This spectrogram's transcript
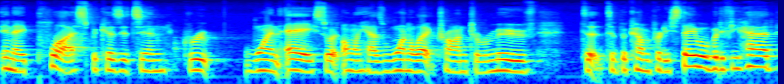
in a plus because it's in group 1A, so it only has one electron to remove to, to become pretty stable. But if you had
